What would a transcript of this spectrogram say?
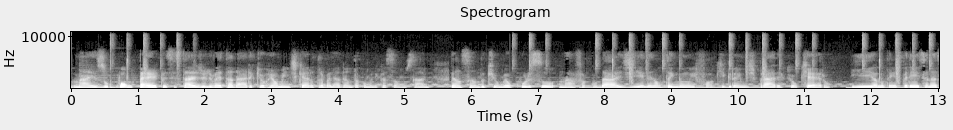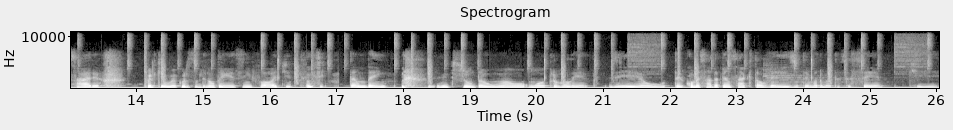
mas o quão perto esse estágio ele vai estar da área que eu realmente quero trabalhar dentro da comunicação, sabe? Pensando que o meu curso na faculdade, ele não tem um enfoque grande para a área que eu quero. E eu não tenho experiência nessa área, porque o meu curso não tem esse enfoque. Enfim, também a gente junta um, outro rolê de eu ter começado a pensar que talvez o tema do meu TCC, que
